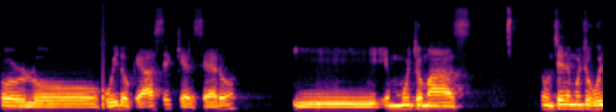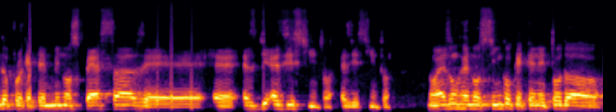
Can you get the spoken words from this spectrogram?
por lo ruido que hace, que es cero, y es mucho más, no tiene mucho ruido porque tiene menos pesas, eh, eh, es, es distinto, es distinto. No es un Renault 5 que tiene toda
